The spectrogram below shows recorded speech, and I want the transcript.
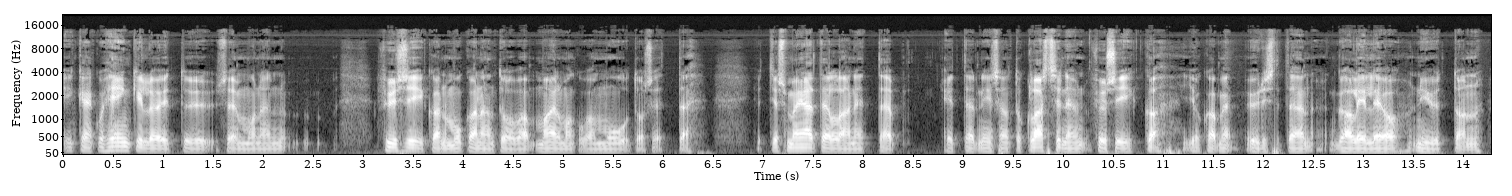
ikään kuin henkilöityy semmoinen fysiikan mukanaan tuova maailmankuvan muutos, että, että jos me ajatellaan, että, että niin sanottu klassinen fysiikka, joka me yhdistetään Galileo, Newton –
